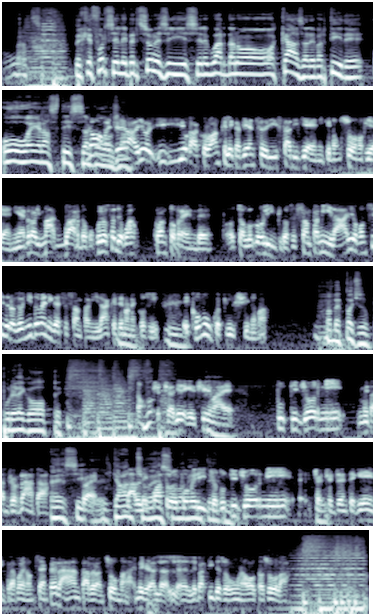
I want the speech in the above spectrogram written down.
Perché forse le persone si, se le guardano a casa le partite o è la stessa no, cosa? No, ma in generale io, io calcolo anche le capienze degli stadi pieni, che non sono pieni, eh, però imma- guardo quello stadio qua- quanto prende, cioè, l'Olimpico 60.000, io considero che ogni domenica è 60.000, anche se mm. non è così, mm. e comunque più il cinema. Vabbè, poi ci sono pure le coppe. No, c'è, c'è da dire che il cinema è tutti i giorni metà giornata eh sì, cioè, il calcio dalle 4 del pomeriggio tutti i giorni cioè, c'è gente che entra poi non sempre tanta però insomma invece le partite sono una volta sola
